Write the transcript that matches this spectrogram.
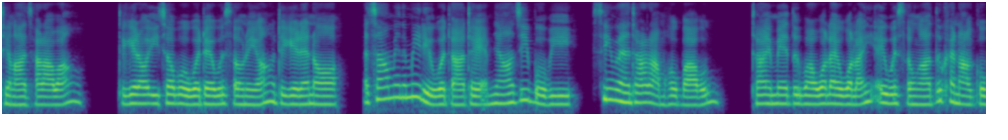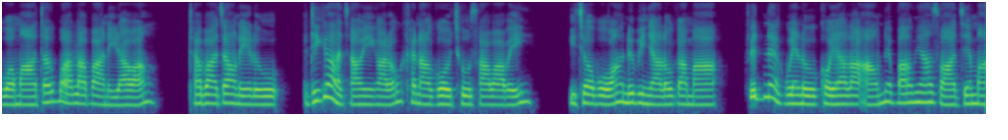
ထင်လာကြတာပါ။တကယ်တော့အီချောပေါ်ဝတ်တဲ့ဝတ်စုံတွေရောတကယ်တမ်းတော့ အခြားမင်းသမီးတွေဝတ်တာတဲ့အများကြီးပို့ပြီးစီမံထားတာမဟုတ်ပါဘူး။ဒါပေမဲ့သူဘာဝက်လိုက်ဝက်လိုက်အိတ်ဝတ်ဆောင်ကသူခန္ဓာကိုယ်ပေါ်မှာတောက်ပလှပနေတာပါ။ဒါပါကြောင့်လေလို့အဓိကအကြောင်းရင်းကတော့ခန္ဓာကိုယ်ချိုးစားပါပဲ။ဤချောဘောကနုပညာလောကမှာ fitness ကွင်းလို့ခေါ်ရလောက်အောင်နှစ်ပေါင်းများစွာကျင်းမာ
